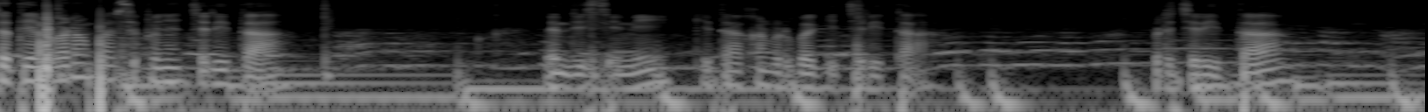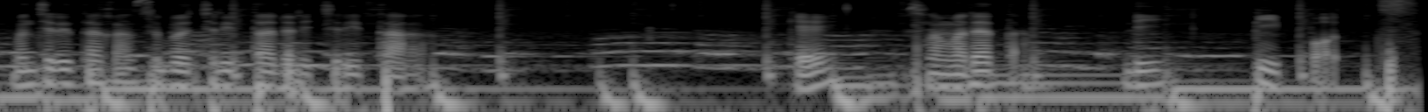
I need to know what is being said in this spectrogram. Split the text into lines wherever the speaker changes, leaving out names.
Setiap orang pasti punya cerita. Dan di sini kita akan berbagi cerita. Bercerita menceritakan sebuah cerita dari cerita. Oke, selamat datang di Pipots.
